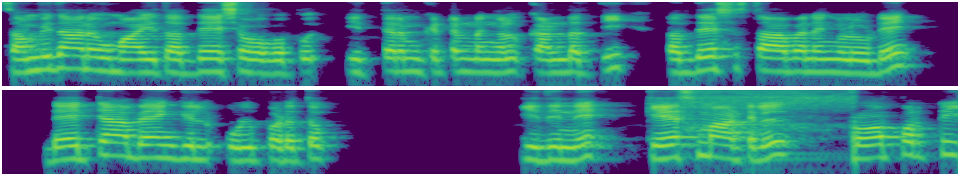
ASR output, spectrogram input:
സംവിധാനവുമായി തദ്ദേശ വകുപ്പ് ഇത്തരം കെട്ടിടങ്ങൾ കണ്ടെത്തി തദ്ദേശ സ്ഥാപനങ്ങളുടെ ഡേറ്റാ ബാങ്കിൽ ഉൾപ്പെടുത്തും. ഇതിന് കേസ്മാർട്ടിൽ പ്രോപ്പർട്ടി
